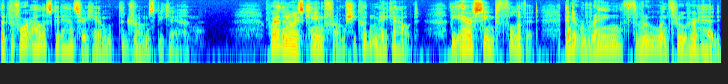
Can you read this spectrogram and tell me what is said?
But before Alice could answer him, the drums began. Where the noise came from, she couldn't make out. The air seemed full of it, and it rang through and through her head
